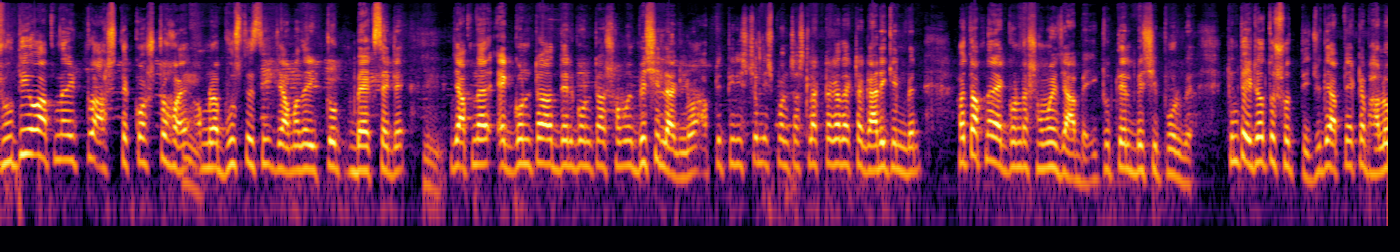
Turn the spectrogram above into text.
যদিও আপনার একটু আসতে কষ্ট হয় আমরা বুঝতেছি যে আমাদের একটু ব্যাক সাইডে যে আপনার এক ঘণ্টা দেড় ঘণ্টা সময় বেশি লাগল আপনি তিরিশ চল্লিশ পঞ্চাশ লাখ টাকার একটা গাড়ি কিনবেন হয়তো আপনার এক ঘণ্টা সময় যাবে একটু তেল বেশি পড়বে। কিন্তু এটাও তো সত্যি যদি আপনি একটা ভালো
